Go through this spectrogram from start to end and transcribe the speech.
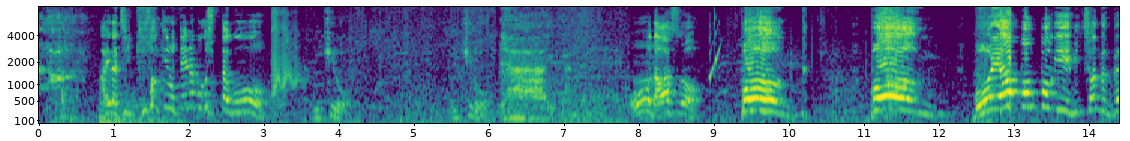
아니 나 지금 투석기로 때려보고 싶다고. 2kg 2kg 야 이게 안 되네. 오 나왔어. 뻥 뻥! 뭐야 뻥뻥이? 미쳤는데?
